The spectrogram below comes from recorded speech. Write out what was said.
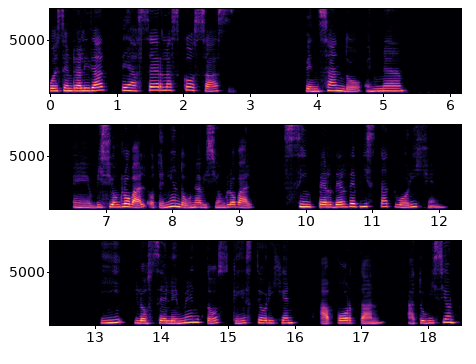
Pues en realidad de hacer las cosas pensando en una eh, visión global o teniendo una visión global sin perder de vista tu origen y los elementos que este origen aportan a tu visión.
